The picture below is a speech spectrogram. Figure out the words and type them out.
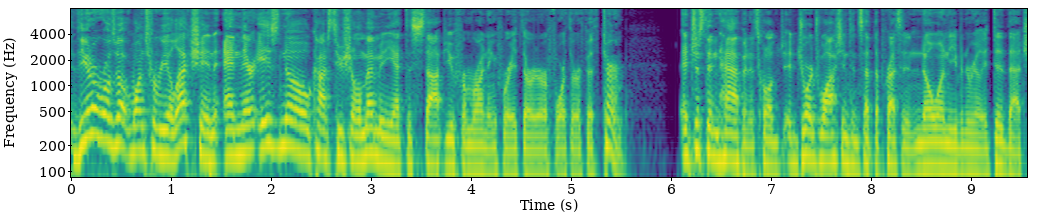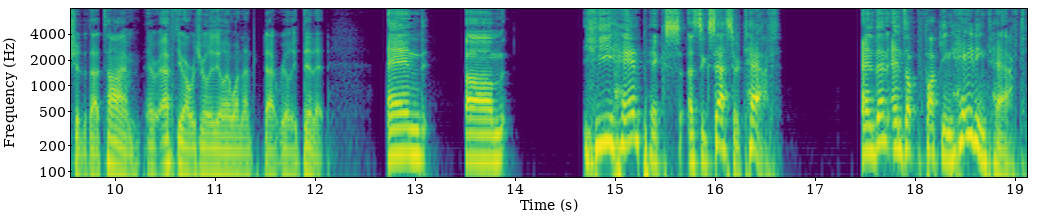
Theodore Roosevelt runs for re-election, and there is no constitutional amendment yet to stop you from running for a third or a fourth or a fifth term. It just didn't happen. It's called George Washington set the precedent. No one even really did that shit at that time. FDR was really the only one that, that really did it. And um, he handpicks a successor, Taft, and then ends up fucking hating Taft.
